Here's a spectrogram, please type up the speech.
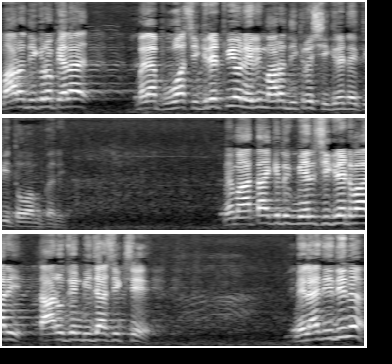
મારો દીકરો પેલા બધા ભૂવા સિગરેટ પીઓ ને એ રીતે મારો દીકરો સિગરેટ પીતો આમ કરી. મેં માતાએ કીધું મેલ સિગરેટ વાળી, તારું જોઈને બીજા શીખશે. મેલાઈ દીધી ને?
